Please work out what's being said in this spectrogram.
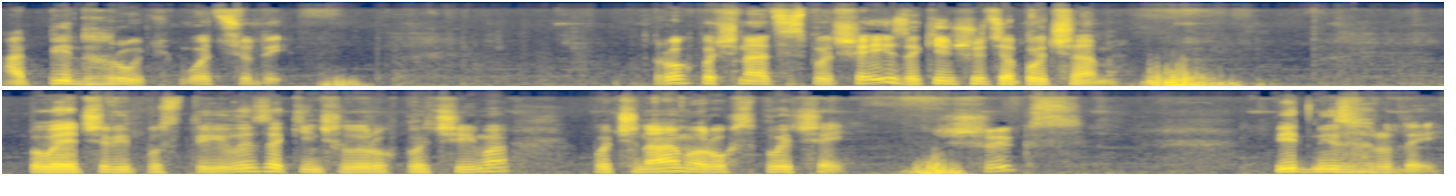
а під грудь, от сюди. Рух починається з плечей і закінчується плечами. Плечі відпустили, закінчили рух плечима. Починаємо рух з плечей. Шикс. Під низ грудей.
